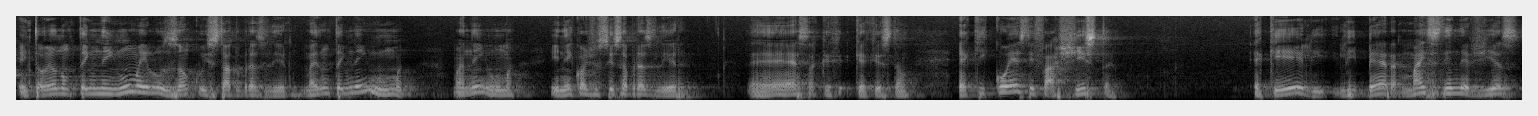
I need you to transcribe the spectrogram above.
Então eu não tenho nenhuma ilusão com o Estado brasileiro, mas não tenho nenhuma, mas nenhuma e nem com a justiça brasileira. É essa que é a questão. É que com esse fascista, é que ele libera mais energias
